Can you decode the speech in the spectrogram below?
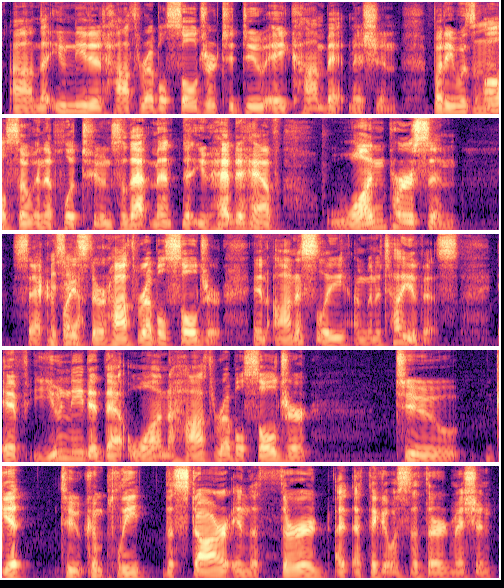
um, that you needed Hoth Rebel Soldier to do a combat mission, but he was also in a platoon. So that meant that you had to have one person sacrifice their Hoth Rebel Soldier. And honestly, I'm going to tell you this. If you needed that one Hoth Rebel Soldier to get to complete the star in the third I, I think it was the third mission.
